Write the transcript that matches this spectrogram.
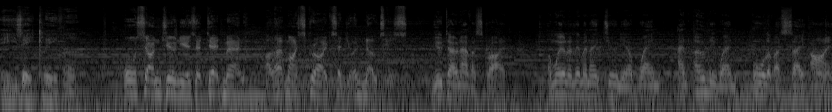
Easy, Cleaver. Whoreson Junior's a dead man. I'll have my scribe send you a notice. You don't have a scribe. And we'll eliminate Junior when, and only when, all of us say aye.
